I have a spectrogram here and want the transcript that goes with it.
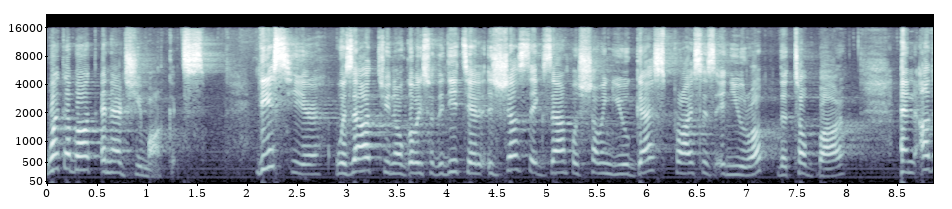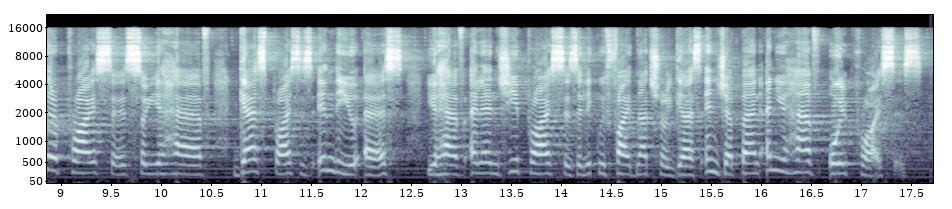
What about energy markets? This here, without you know, going through the detail, is just the example showing you gas prices in Europe, the top bar, and other prices. So you have gas prices in the US, you have LNG prices, liquefied natural gas in Japan, and you have oil prices.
